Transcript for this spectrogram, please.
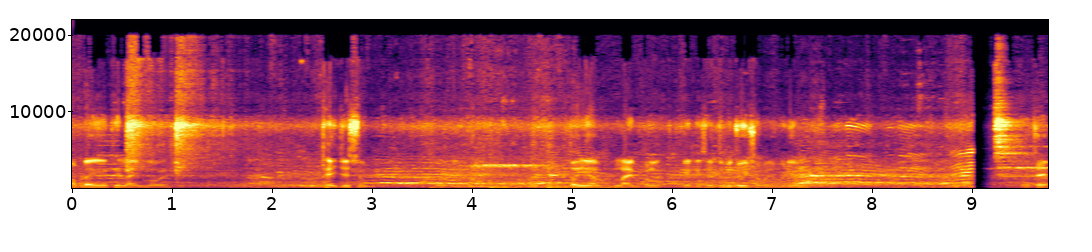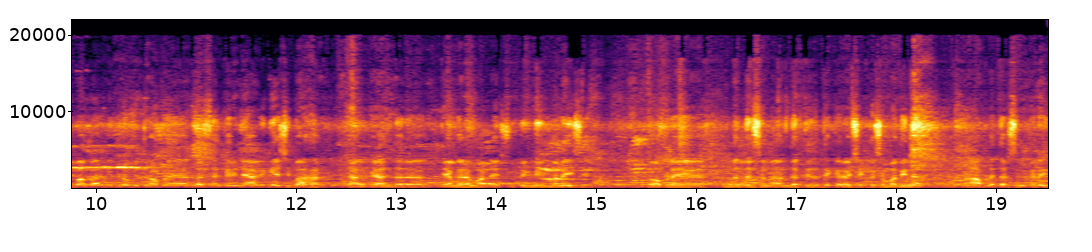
આપણે અહીંયાથી લાઈનમાં હવે થઈ જઈશું. તો અહીંયા લાઈન પર કેટલી છે તમે જોઈ શકો છો વિડીયોમાં. જય બાબા મિત્રો મિત્રો, આપણે દર્શન કરીને આવી ગયા છીએ બહાર, કારણ કે અંદર કેમેરા માટે શૂટિંગની મનાઈ છે. તો આપણે એમના દર્શન અંદરથી નથી કરાવી શકતા સમાધિના, પણ આપણે દર્શન કરી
